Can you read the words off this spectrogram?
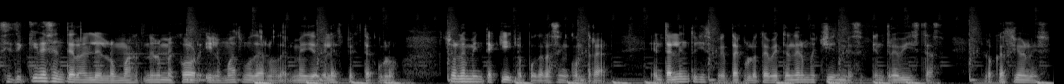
Si te quieres enterar de lo, de lo, mejor y lo más moderno del medio del espectáculo, solamente aquí lo podrás encontrar. En Talento y Espectáculo TV tendremos chismes, entrevistas, locaciones.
